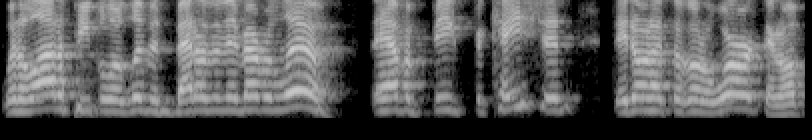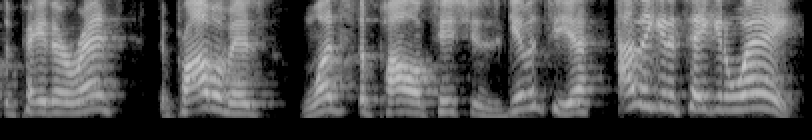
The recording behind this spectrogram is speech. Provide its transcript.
when a lot of people are living better than they've ever lived? They have a big vacation. They don't have to go to work. They don't have to pay their rent. The problem is, once the politicians give it to you, how are they going to take it away?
